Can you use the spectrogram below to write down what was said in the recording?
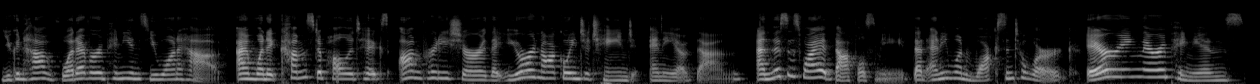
You can have whatever opinions you want to have. And when it comes to politics, I'm pretty sure that you're not going to change any of them. And this is why it baffles me that anyone walks into work airing their opinions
